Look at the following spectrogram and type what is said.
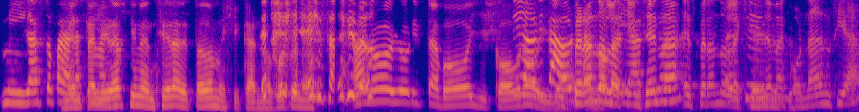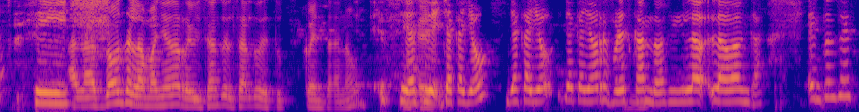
mi gasto para la. Mentalidad financiera de todo mexicano. Ah, no, yo ahorita voy y cobro. esperando la quincena, esperando la quincena con ansia. Sí. A las 2 de la mañana revisando el saldo de tu cuenta, ¿no? Sí, así, ya cayó, ya cayó, ya cayó refrescando así la, la banca. Entonces,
